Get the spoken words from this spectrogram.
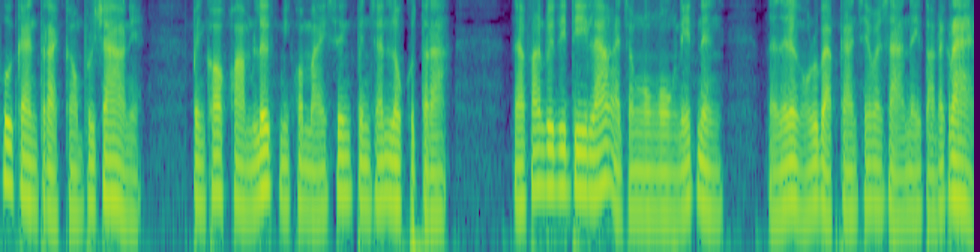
พูดการตรัสของพระเจ้าเนี่ย เป็นข้อความลึกมีความหมายซึ่งเป็นชั้นโลกุตระนะฟังดูดีๆ แล้วอาจจะงงๆนิดนึงในเรื่องของรูปแบบการใช้ภาษาในตอนแรก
